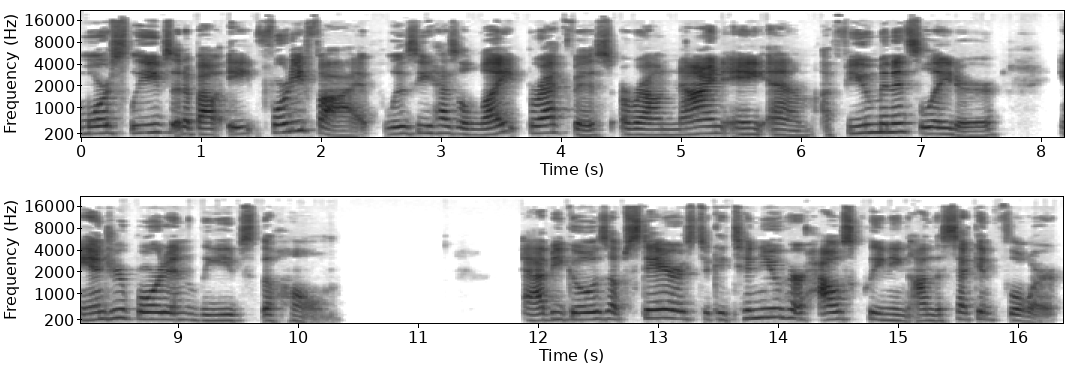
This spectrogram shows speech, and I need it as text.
Morse leaves at about 8:45. Lizzie has a light breakfast around 9 a.m. A few minutes later, Andrew Borden leaves the home. Abby goes upstairs to continue her house cleaning on the second floor.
